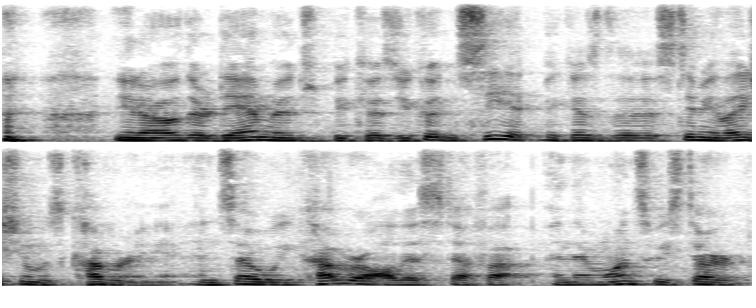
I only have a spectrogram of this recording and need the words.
you know, they're damaged because you couldn't see it because the stimulation was covering it. And so we cover all this stuff up. And then once we start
